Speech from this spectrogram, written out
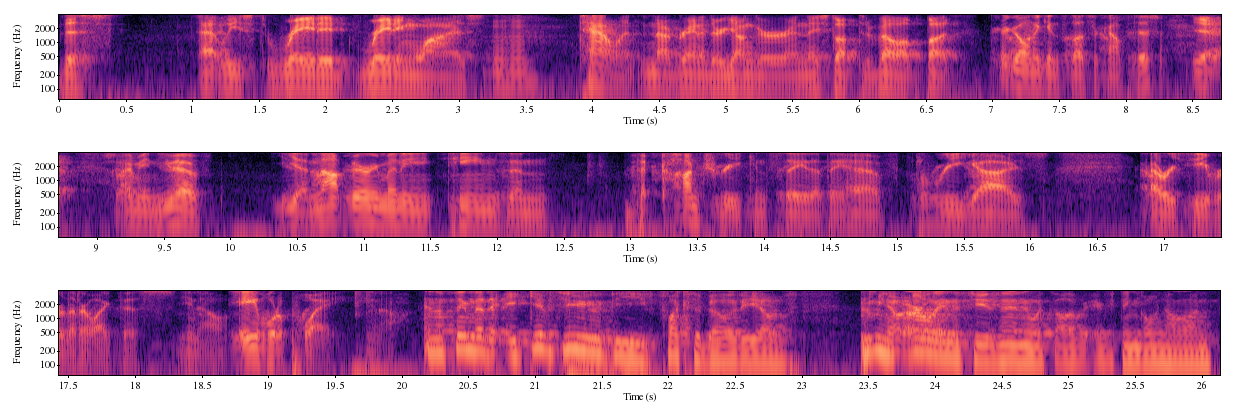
this, at least rated rating wise, Mm-hmm. talent. Now, granted, they're younger and they still have to develop, but They're going against lesser competition. yeah. So, I mean, you have, yeah, not very many teams in the country can say that they have three guys at receiver that are like this, you know, able to play, you know. And the thing that it gives you the flexibility of, you know, early in the season with all, everything going on,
